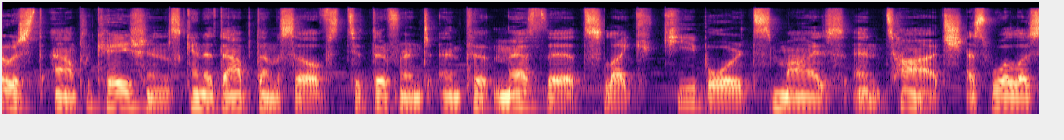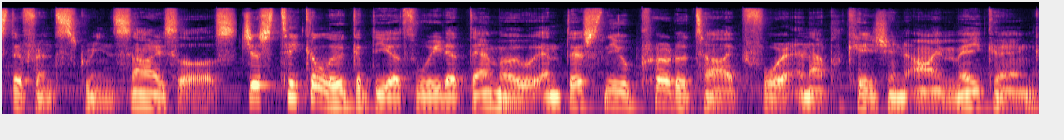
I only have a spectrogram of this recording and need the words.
most applications can adapt themselves to different input methods like keyboards, mice, and touch, as well as different screen sizes. Just take a look at the Adwaita demo and this new prototype for an application I'm making.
